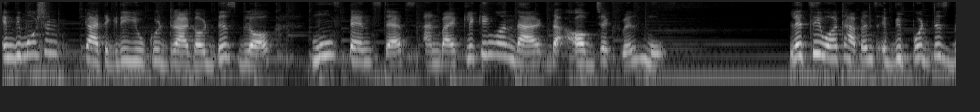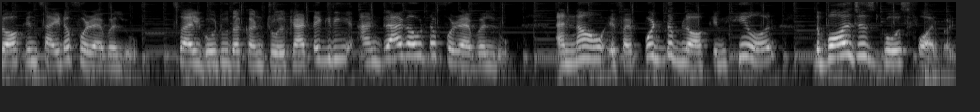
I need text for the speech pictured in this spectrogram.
In the motion category, you could drag out this block, move 10 steps and by clicking on that, the object will move. Let's see what happens if we put this block inside a forever loop. So I'll go to the control category and drag out a forever loop. And now if I put the block in here, the ball just goes forward,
